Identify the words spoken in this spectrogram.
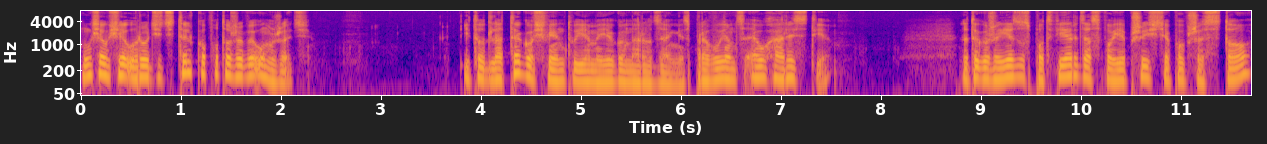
musiał się urodzić tylko po to, żeby umrzeć. I to dlatego świętujemy Jego narodzenie, sprawując Eucharystię. Dlatego, że Jezus potwierdza swoje przyjście poprzez to,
